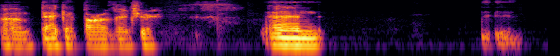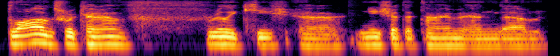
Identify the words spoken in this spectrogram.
um, back at Bonaventure, and blogs were kind of really key, uh, niche at the time, and um,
